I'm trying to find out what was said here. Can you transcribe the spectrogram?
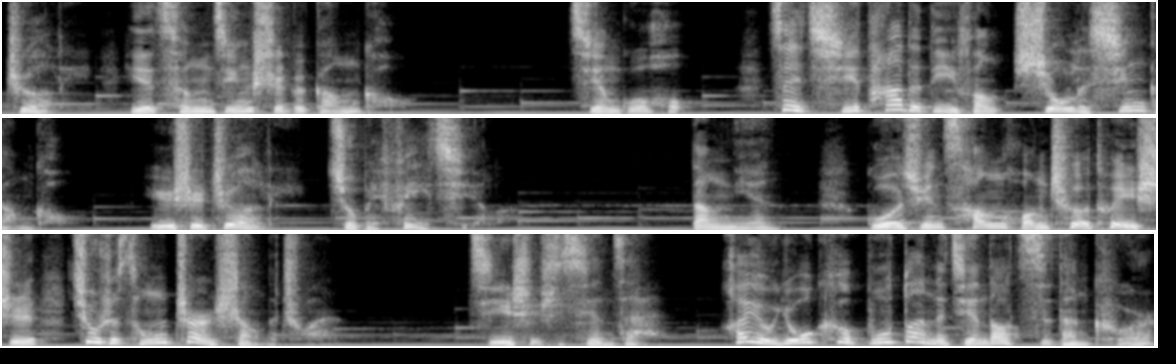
这里也曾经是个港口。建国后，在其他的地方修了新港口，于是这里就被废弃了。当年国军仓皇撤退时，就是从这儿上的船。即使是现在，还有游客不断的捡到子弹壳、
